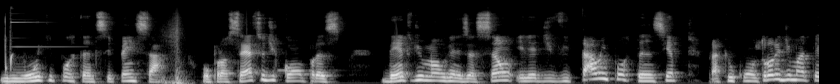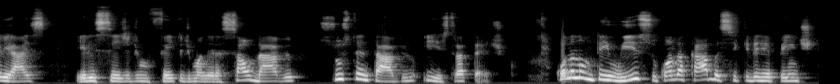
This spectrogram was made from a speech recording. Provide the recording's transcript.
e muito importante se pensar. O processo de compras dentro de uma organização ele é de vital importância para que o controle de materiais ele seja de, feito de maneira saudável, sustentável e estratégico. Quando eu não tenho isso, quando acaba-se que de repente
